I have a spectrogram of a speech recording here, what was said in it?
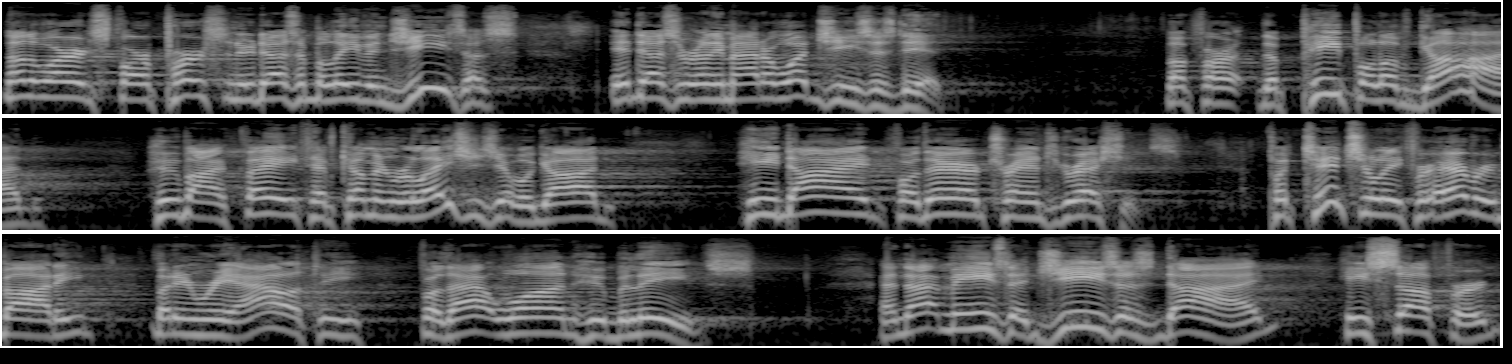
In other words, for a person who doesn't believe in Jesus, it doesn't really matter what Jesus did. But for the people of God, who by faith have come in relationship with God, he died for their transgressions. Potentially for everybody, but in reality, for that one who believes. And that means that Jesus died, he suffered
